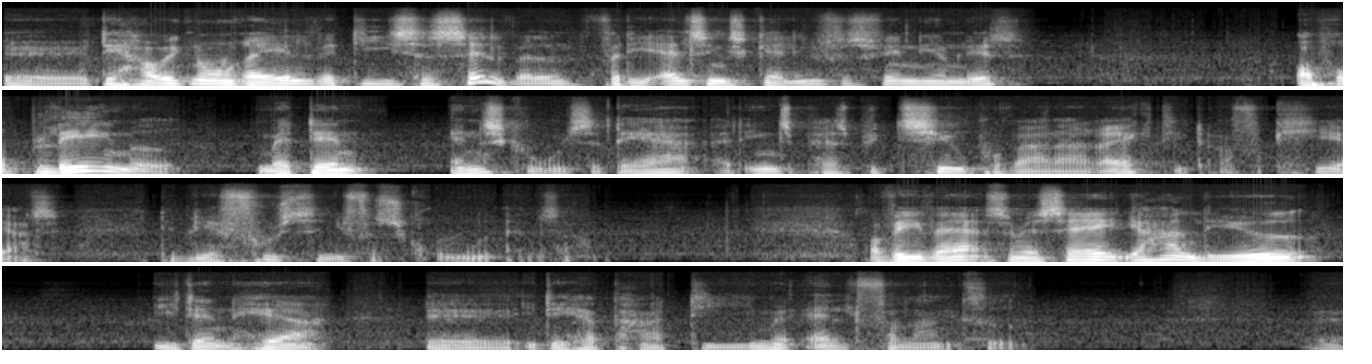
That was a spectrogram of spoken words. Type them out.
øh, det har jo ikke nogen reel værdi i sig selv, vel? Fordi alting skal lige forsvinde lige om lidt. Og problemet med den anskuelse, det er, at ens perspektiv på, hvad der er rigtigt og forkert, det bliver fuldstændig forskruet, altså. Og ved I hvad, som jeg sagde, jeg har levet i, den her, øh, i det her paradigme alt for lang tid. Øh,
